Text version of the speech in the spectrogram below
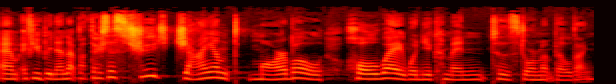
um, if you've been in it, but there's this huge, giant marble hallway when you come into the Stormont building.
